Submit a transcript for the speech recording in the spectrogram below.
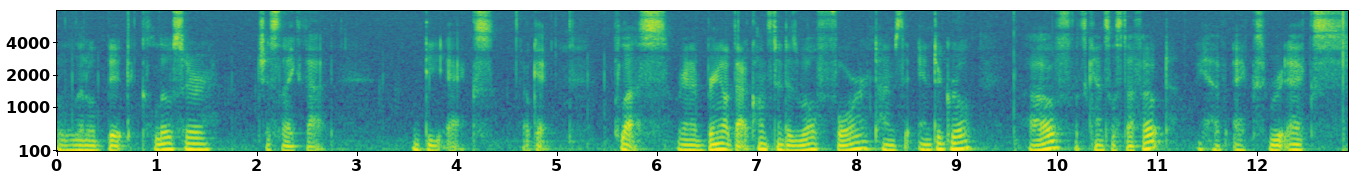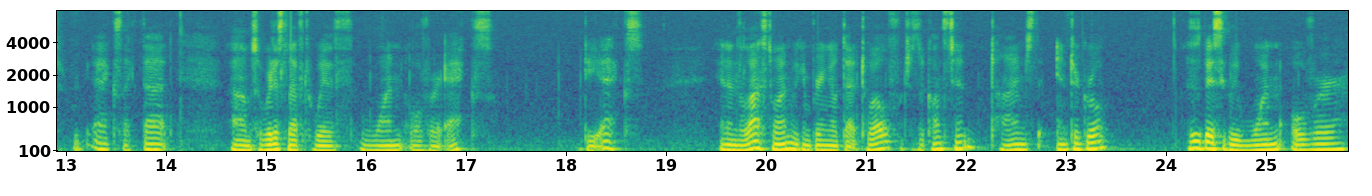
a little bit closer, just like that, dx. Okay, plus, we're going to bring out that constant as well, 4 times the integral of, let's cancel stuff out, we have x root x, root x like that. Um, so we're just left with 1 over x dx. And then the last one, we can bring out that 12, which is a constant, times the integral. This is basically 1 over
